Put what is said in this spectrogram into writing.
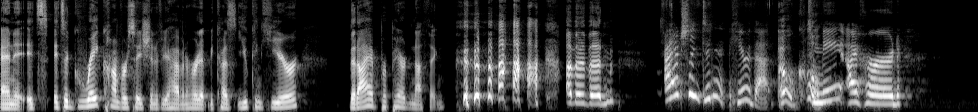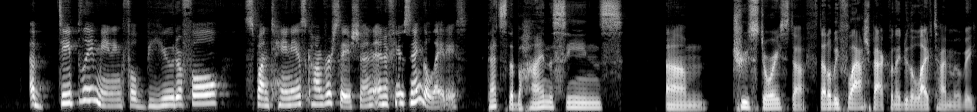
and it's it's a great conversation if you haven't heard it because you can hear that I have prepared nothing other than I actually didn't hear that. Oh, cool. To me, I heard a deeply meaningful, beautiful, spontaneous conversation and a few single ladies. That's the behind the scenes um, true story stuff. That'll be flashback when they do the Lifetime movie.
